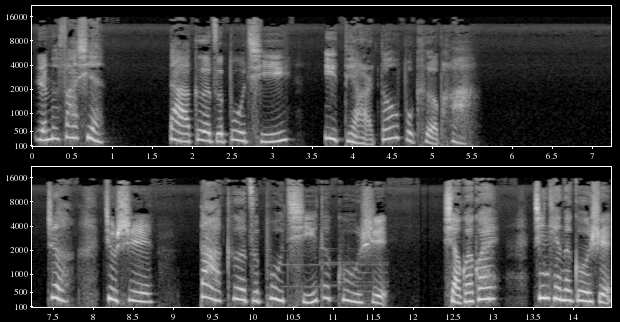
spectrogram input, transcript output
人们发现，大个子布奇一点儿都不可怕。这就是大个子布奇的故事。小乖乖，今天的故事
